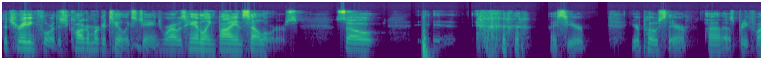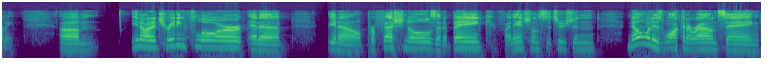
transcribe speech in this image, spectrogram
the trading floor, the Chicago Mercantile Exchange, where I was handling buy and sell orders. So I see your your post there. Uh, that was pretty funny. Um, you know, on a trading floor at a you know, professionals at a bank, financial institution. No one is walking around saying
